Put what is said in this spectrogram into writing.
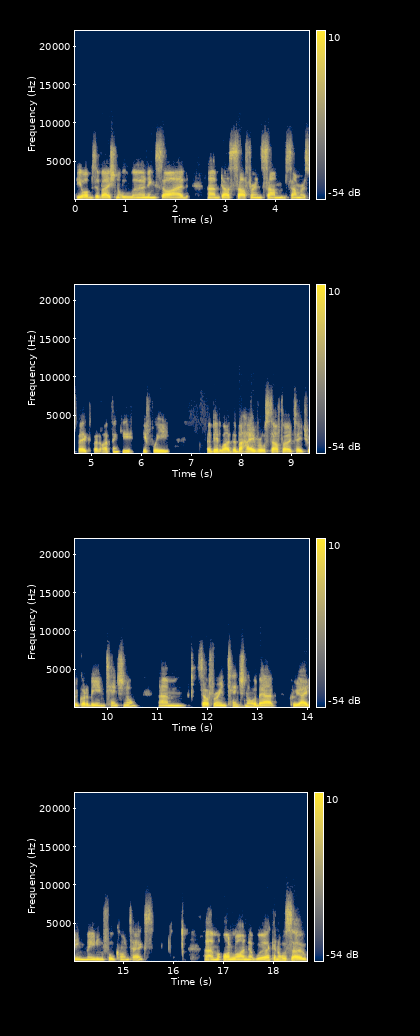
the observational learning side um, does suffer in some some respects. But I think you, if we, a bit like the behavioural stuff I teach, we've got to be intentional. Um, so if we're intentional about creating meaningful contacts um, online at work, and also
